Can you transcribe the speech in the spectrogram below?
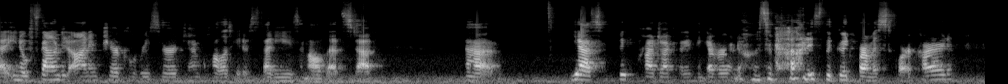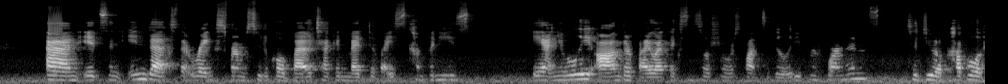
uh, you know, founded on empirical research and qualitative studies and all that stuff. Uh, yes, big project that I think everyone knows about is the Good Pharma Scorecard. And it's an index that ranks pharmaceutical, biotech, and med device companies annually on their bioethics and social responsibility performance to do a couple of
